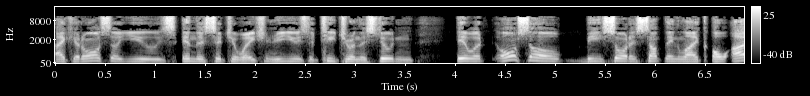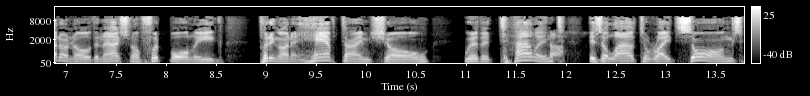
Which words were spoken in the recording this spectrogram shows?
I could also use in this situation. You use the teacher and the student it would also be sort of something like, oh, I don't know, the National Football League putting on a halftime show where the talent is allowed to write songs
